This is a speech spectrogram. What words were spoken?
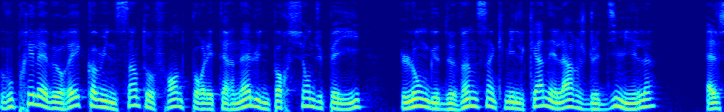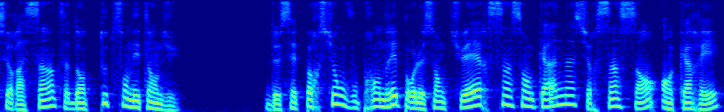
vous prélèverez comme une sainte offrande pour l'Éternel une portion du pays, longue de vingt-cinq mille cannes et large de dix mille. Elle sera sainte dans toute son étendue. De cette portion vous prendrez pour le sanctuaire cinq cents cannes sur cinq cents en carré,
